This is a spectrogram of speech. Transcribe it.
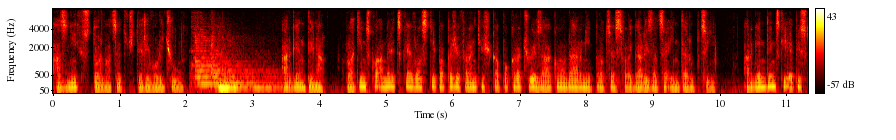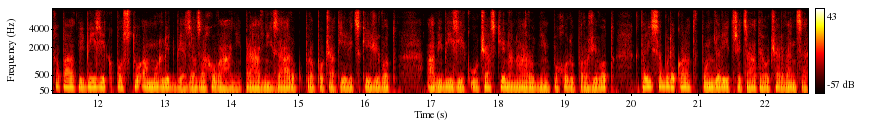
a z nich 124 voličů. Argentina. V latinskoamerické vlasti papeže Františka pokračuje zákonodárný proces legalizace interrupcí. Argentinský episkopát vybízí k postu a modlitbě za zachování právních záruk pro počatý lidský život a vybízí k účasti na Národním pochodu pro život, který se bude konat v pondělí 30. července.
